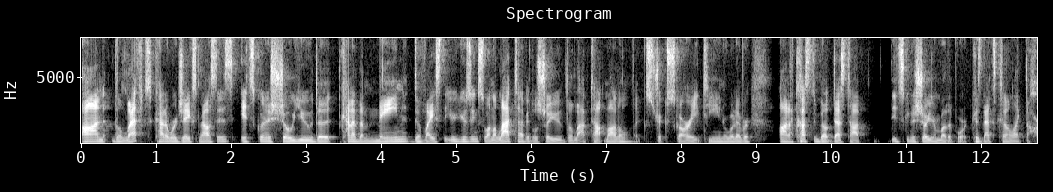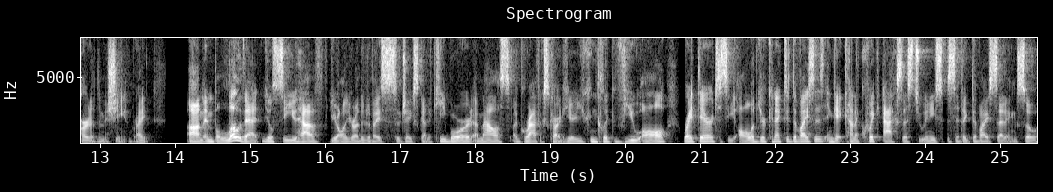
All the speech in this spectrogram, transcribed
On the left, kind of where Jake's mouse is, it's going to show you the kind of the main device that you're using. So on a laptop, it'll show you the laptop model, like Strix Scar 18 or whatever. On a custom built desktop, it's going to show your motherboard because that's kind of like the heart of the machine, right? Um, and below that, you'll see you have your, all your other devices. So Jake's got a keyboard, a mouse, a graphics card here. You can click View All right there to see all of your connected devices and get kind of quick access to any specific device settings. So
